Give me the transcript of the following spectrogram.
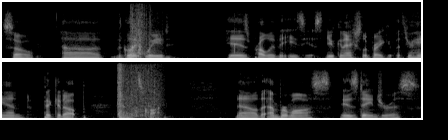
So uh, the glintweed is probably the easiest. You can actually break it with your hand, pick it up, and it's fine. Now the ember moss is dangerous.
